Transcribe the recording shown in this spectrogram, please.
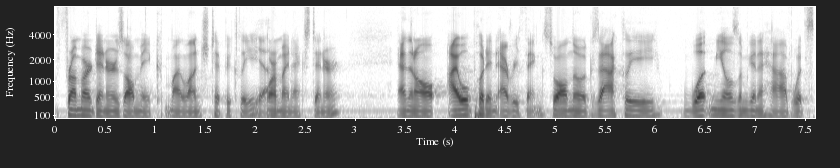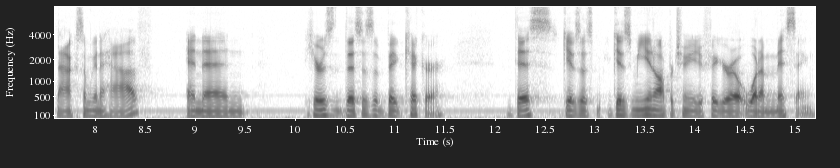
from our dinners, I'll make my lunch typically Yeah. or my next dinner, and then I'll I will put in everything. So I'll know exactly what meals I'm gonna have, what snacks I'm gonna have, and then here's this is a big kicker. This gives us gives me an opportunity to figure out what I'm missing,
